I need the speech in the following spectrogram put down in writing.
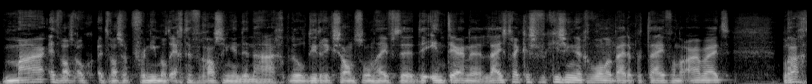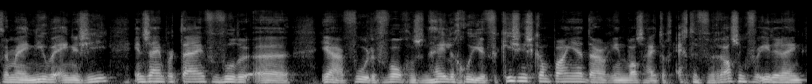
Maar het was, ook, het was ook voor niemand echt een verrassing in Den Haag. Ik bedoel, Diederik Samson heeft de, de interne lijsttrekkersverkiezingen gewonnen... bij de Partij van de Arbeid bracht ermee nieuwe energie in zijn partij. Vervoerde, uh, ja, voerde vervolgens een hele goede verkiezingscampagne. Daarin was hij toch echt een verrassing voor iedereen.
